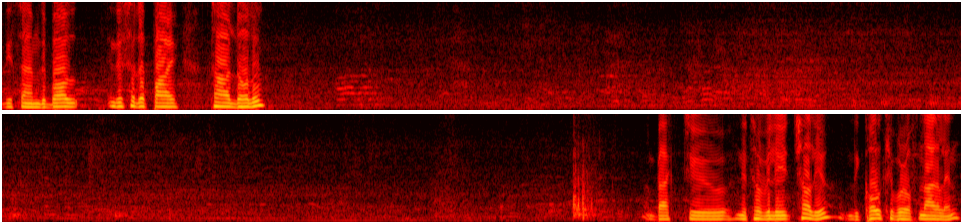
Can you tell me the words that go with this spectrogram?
This time the ball intercepted by Tar Dolu. Back to Nitovili Chalyu, the goalkeeper of Nagaland.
